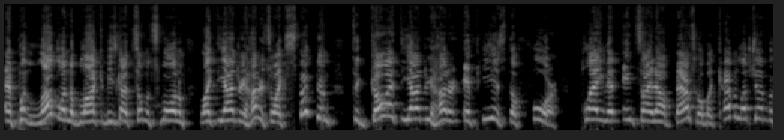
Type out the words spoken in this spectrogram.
and put Love on the block if he's got someone small on him like DeAndre Hunter. So I expect them to go at DeAndre Hunter if he is the four. Playing that inside out basketball. But Kevin Love should have a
